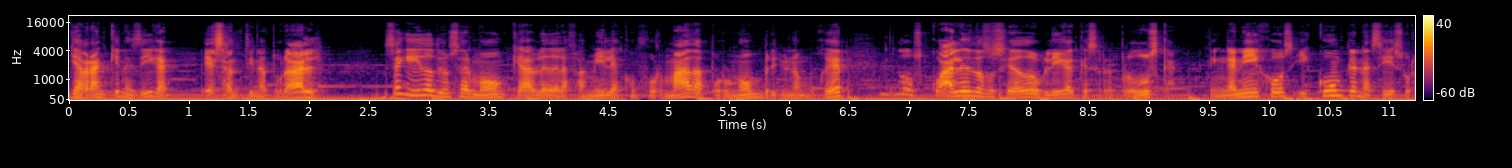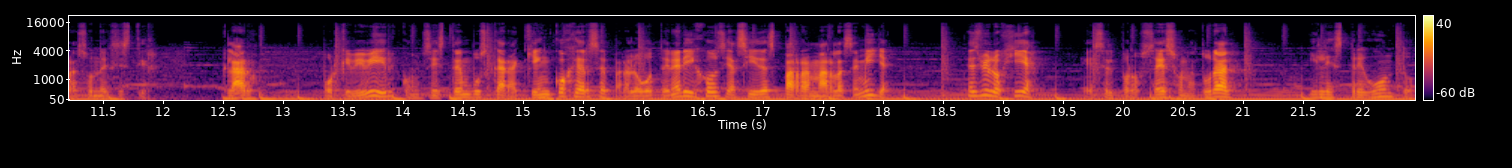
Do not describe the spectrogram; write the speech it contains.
Y habrán quienes digan, es antinatural, seguido de un sermón que hable de la familia conformada por un hombre y una mujer, los cuales la sociedad obliga a que se reproduzcan, tengan hijos y cumplan así su razón de existir. Claro, porque vivir consiste en buscar a quien cogerse para luego tener hijos y así desparramar la semilla. Es biología, es el proceso natural. Y les pregunto,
